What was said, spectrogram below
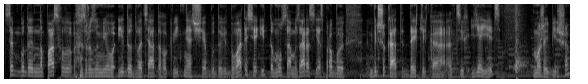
Це буде на Пасху, зрозуміло, і до 20 квітня ще буде відбуватися, і тому саме зараз я спробую відшукати декілька цих яєць, може і більше.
